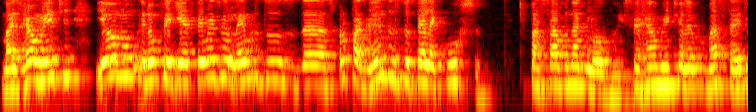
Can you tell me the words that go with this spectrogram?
Mas realmente, eu não, eu não peguei até, mas eu lembro dos, das propagandas do telecurso passavam na Globo. Isso eu realmente eu lembro bastante.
